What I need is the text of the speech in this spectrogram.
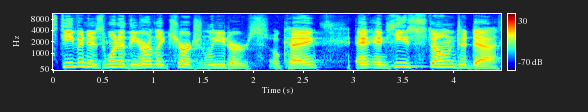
Stephen is one of the early church leaders, okay? And, and he's stoned to death.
